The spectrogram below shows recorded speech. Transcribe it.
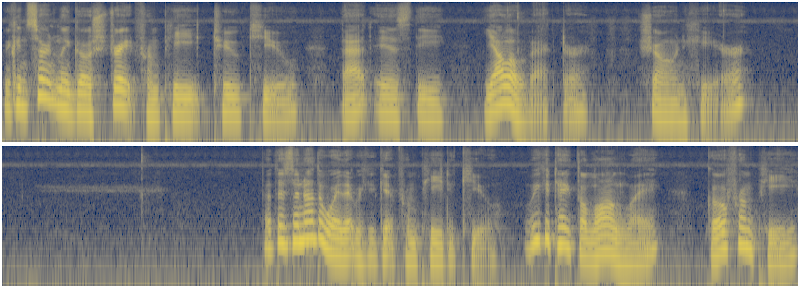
we can certainly go straight from P to Q. That is the yellow vector shown here. But there's another way that we could get from P to Q. We could take the long way, go from P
